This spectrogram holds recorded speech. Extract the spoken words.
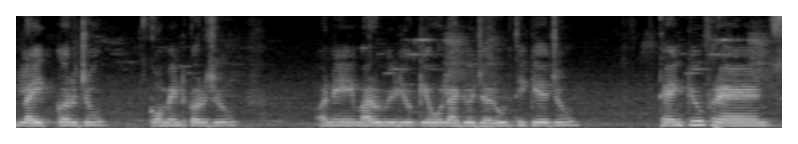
લાઈક કરજો કોમેન્ટ કરજો અને મારો વીડિયો કેવો લાગ્યો જરૂરથી કહેજો. થેન્ક યુ ફ્રેન્ડ્સ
